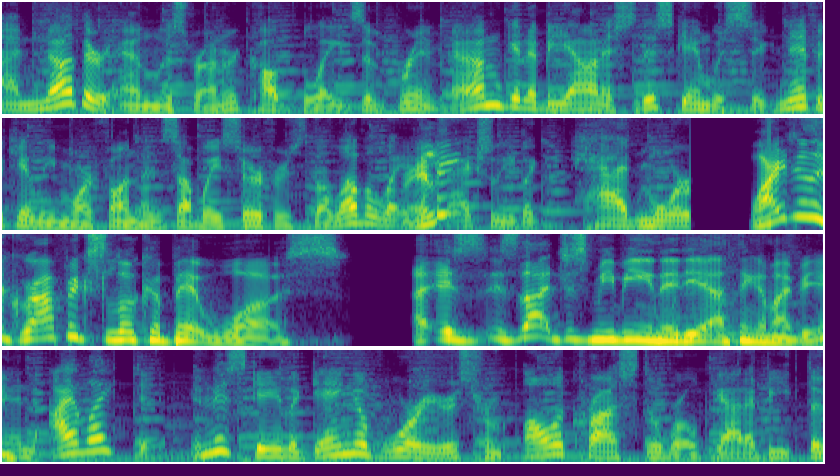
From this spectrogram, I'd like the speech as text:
another Endless Runner called Blades of Brim. And I'm gonna be honest, this game was significantly more fun than Subway Surfers. The level Really? actually like had more Why do the graphics look a bit worse? Uh, is is that just me being an idiot? I think it might be. And I liked it. In this game, a gang of warriors from all across the world gotta beat the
